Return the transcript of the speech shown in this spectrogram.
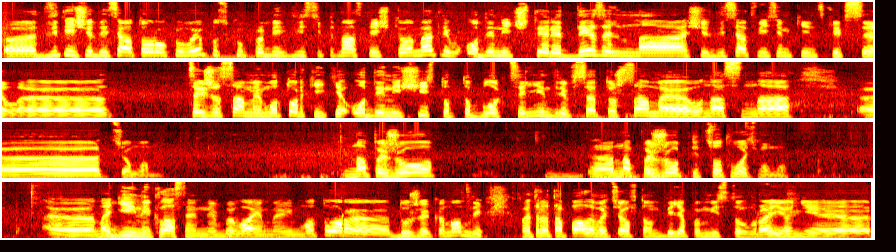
2010 року випуску пробіг 215 тисяч кілометрів, 1,4 дизель на 68 кінських сил. Е, Цей же самий мотор, тільки 1,6, тобто блок циліндрів, все те ж саме у нас на е, цьому на Peugeot, е, на Peugeot 508. Е, Надійний, класний, невбиваємий мотор, е, дуже економний. Витрата палива цього автомобіля по місту в районі е,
